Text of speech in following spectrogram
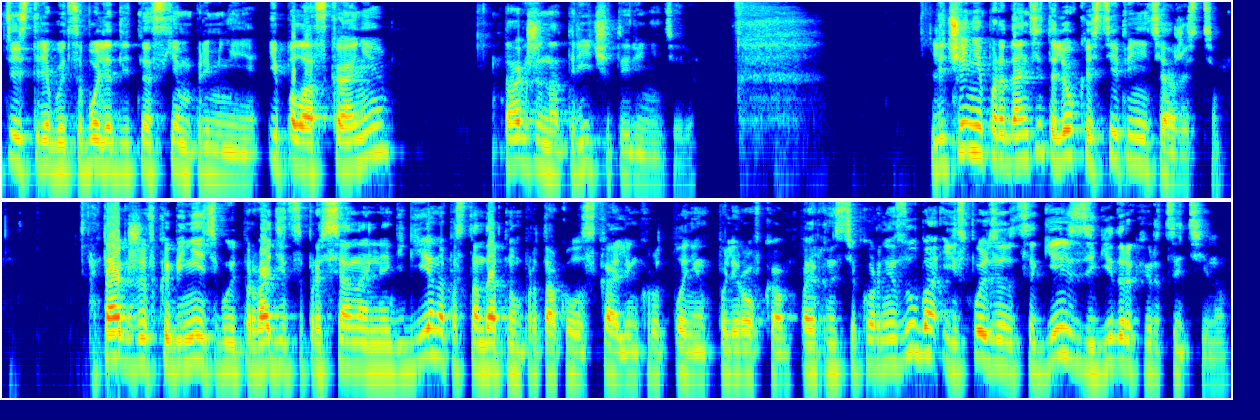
Здесь требуется более длительная схема применения. И полоскание также на 3-4 недели. Лечение пародонтита легкой степени тяжести. Также в кабинете будет проводиться профессиональная гигиена по стандартному протоколу скайлинг, рут-планинг, полировка поверхности корня зуба и используется гель с дигидрокверцетином.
